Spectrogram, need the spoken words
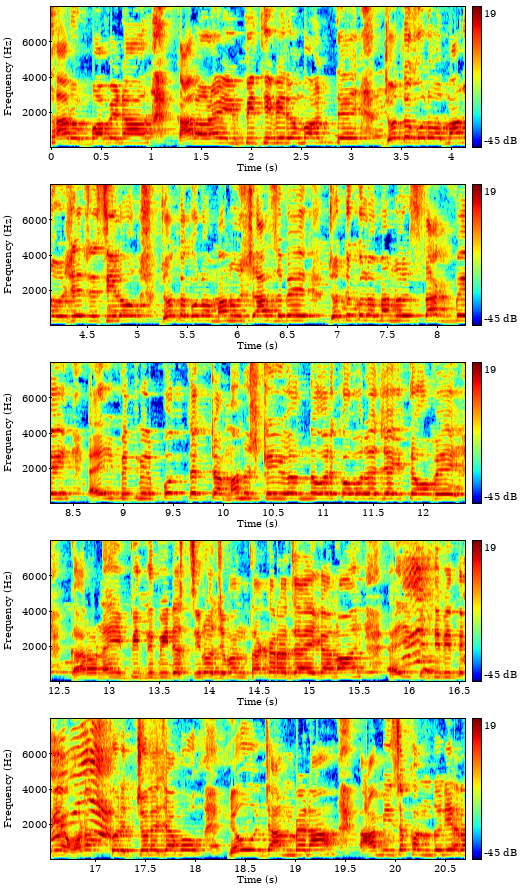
সারও পাবে না। কারণ এই পৃথিবীর মধ্যে যতগুলো মানুষ এসেছিল, যতগুলো মানুষ আসবে, যতগুলো মানুষ থাকবে, এই পৃথিবীর প্রত্যেকটা মানুষকেই অন্ধকার কবরে যাইতে হবে। কারণ এই পৃথিবীটা চিরজীবন থাকার জায়গা নয়। এই পৃথিবী থেকে হঠাৎ করে চলে যাব, কেউ জানবে না। আমি যখন দুনিয়ার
